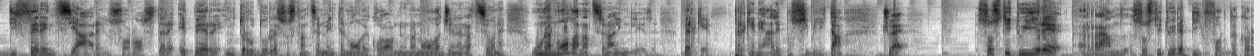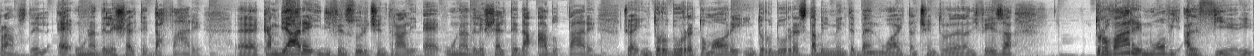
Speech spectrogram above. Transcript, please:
differenziare il suo roster e per introdurre sostanzialmente nuove colonne, una nuova generazione, una nuova nazionale inglese. Perché? Perché ne ha le possibilità. Cioè, sostituire, Rams- sostituire Pickford con Ramsdale è una delle scelte da fare. Eh, cambiare i difensori centrali è una delle scelte da adottare. Cioè, introdurre Tomori, introdurre stabilmente Ben White al centro della difesa, trovare nuovi alfieri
